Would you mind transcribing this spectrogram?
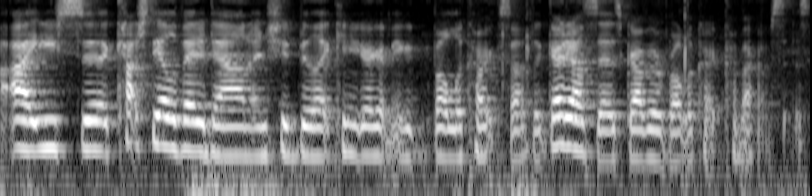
I used to catch the elevator down, and she'd be like, "Can you go get me a bottle of Coke?" So I'd like, go downstairs, grab her a bottle of Coke, come back upstairs,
